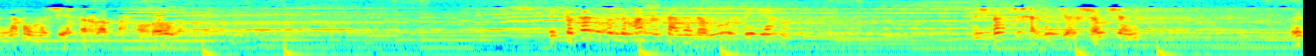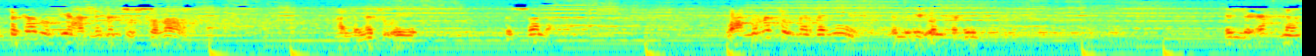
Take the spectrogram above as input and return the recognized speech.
إنه مسيح الرب هو التجارب اللي مرت على داوود دي يعني. مش بس خليته يخشى وشن والتجارب دي علمته الصلاة. علمته إيه؟ الصلاة. وعلمته المزامير اللي بيقولها دي. اللي إحنا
